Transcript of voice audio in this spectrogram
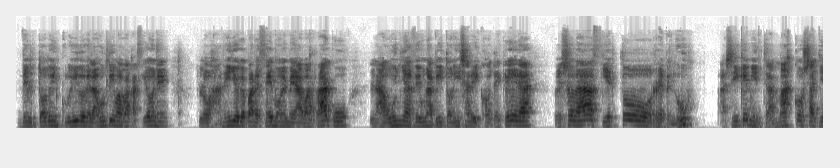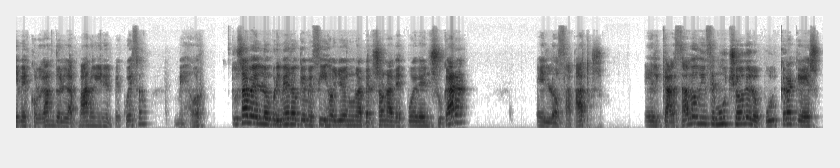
del todo incluido de las últimas vacaciones, los anillos que parecemos M.A. Barracu, las uñas de una pitonisa discotequera, eso da cierto repelú. Así que mientras más cosas lleves colgando en las manos y en el pescuezo, mejor. ¿Tú sabes lo primero que me fijo yo en una persona después de en su cara? En los zapatos. El calzado dice mucho de lo pulcra que es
